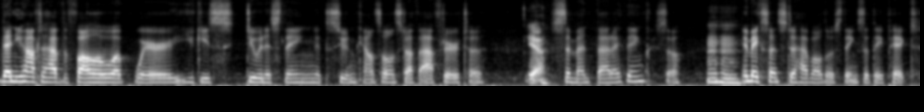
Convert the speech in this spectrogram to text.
then you have to have the follow up where Yuki's doing his thing at the student council and stuff after to Yeah. cement that. I think so. Mm-hmm. It makes sense to have all those things that they picked,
